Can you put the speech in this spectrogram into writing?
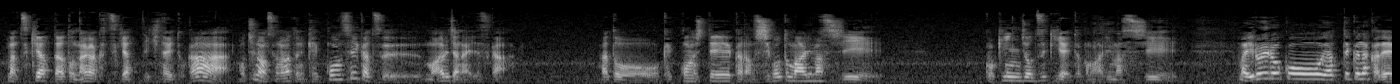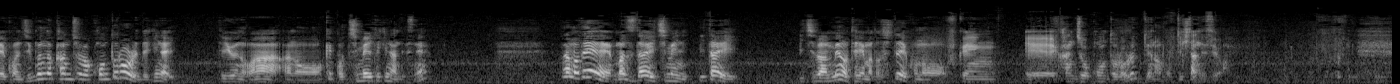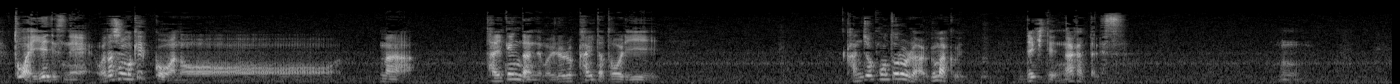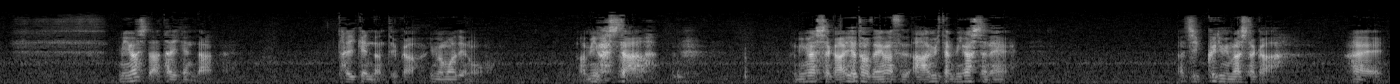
まあ、付き合った後長く付き合っていきたいとかもちろんその後に結婚生活もあるじゃないですか。あと結婚してからの仕事もありますしご近所付き合いとかもありますしいろいろこうやっていく中でこの自分の感情がコントロールできないっていうのはあの結構致命的なんですね。なのでまず第1目に痛い1番目のテーマとしてこの復縁、えー、感情コントロールっていうのは持ってきたんですよ。とはいえですね私も結構あのー、まあ体験談でもいろいろ書いた通り感情コントロールはうまくできてなかったです。うん。見ました？体験談。体験談っていうか今までの。あ見ました。見ましたか？ありがとうございます。あ見た見ましたね。じっくり見ましたか？はい。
